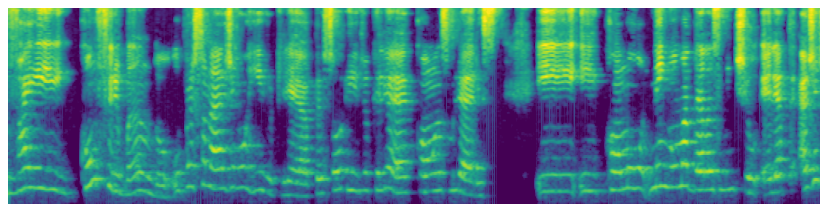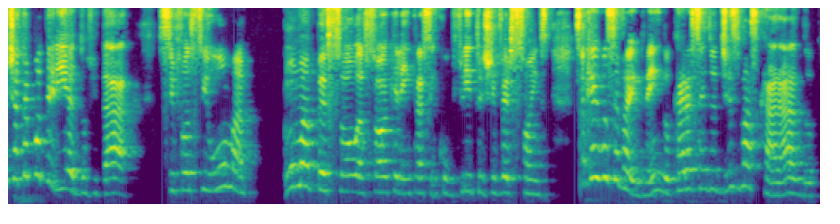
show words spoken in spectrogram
vai confirmando o personagem horrível que ele é, a pessoa horrível que ele é com as mulheres. E, e como nenhuma delas mentiu. Ele até, a gente até poderia duvidar se fosse uma uma pessoa só que ele entrasse em conflitos de versões. Só que aí você vai vendo o cara sendo desmascarado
